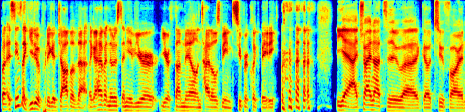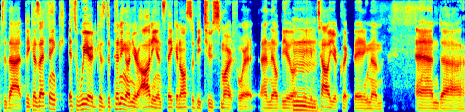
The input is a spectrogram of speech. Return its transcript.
But it seems like you do a pretty good job of that. Like I haven't noticed any of your your thumbnail and titles being super clickbaity. Yeah, I try not to uh, go too far into that because I think it's weird because depending on your audience, they can also be too smart for it, and they'll be they can Mm. tell you're clickbaiting them. And uh,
